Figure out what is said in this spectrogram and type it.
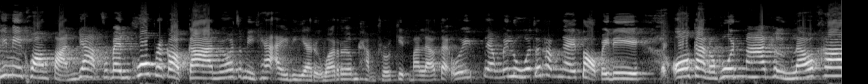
ที่มีความฝันอยากจะเป็นผู้ประกอบการไม่ว่าจะมีแค่ไอเดีย หรือว่าเริ่มทำธุรกิจมาแล้ว แต่อุ้ยยังไม่รู้ว่าจะทำไงต่อไปดี โอกาสของคุณมาถึงแล้วค่ะ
